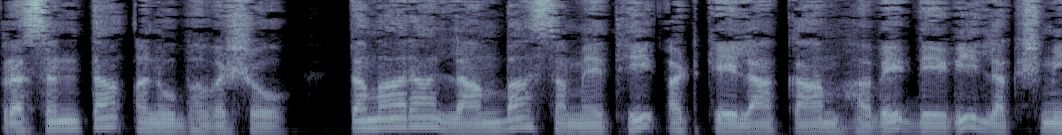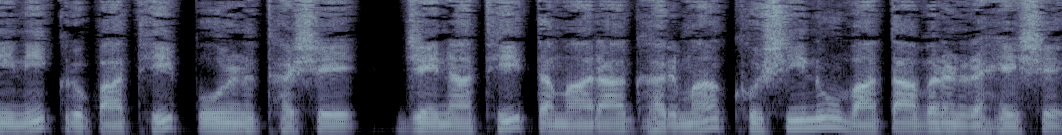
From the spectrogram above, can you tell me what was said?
પ્રસન્નતા અનુભવશો. તમારા લાંબા સમયથી અટકેલા કામ હવે દેવી લક્ષ્મીની કૃપાથી પૂર્ણ થશે. જેનાથી તમારા ઘરમાં ખુશીનું વાતાવરણ રહેશે.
